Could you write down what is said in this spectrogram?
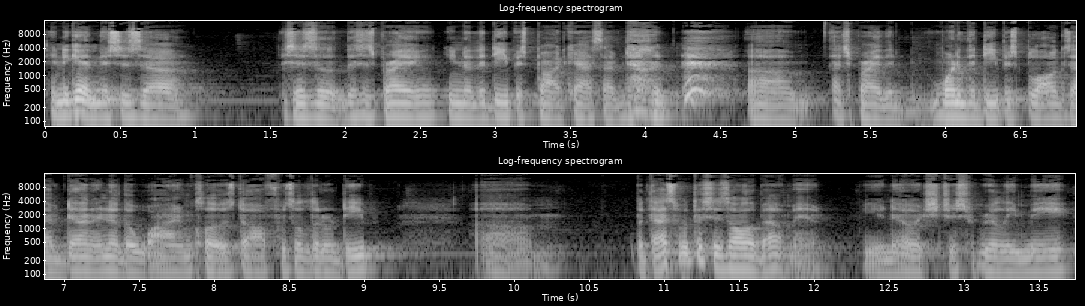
And again, this is a this is a, this is probably you know the deepest podcast I've done. Um, that's probably the, one of the deepest blogs I've done. I know the why I'm closed off was a little deep, um, but that's what this is all about, man. You know, it's just really me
